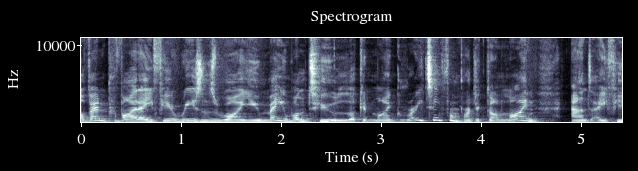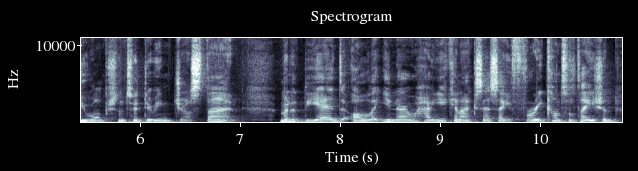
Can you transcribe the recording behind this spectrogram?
I'll then provide a few reasons why you may want to look at migrating from Project Online and a few options for doing just that. But at the end, I'll let you know how you can access a free consultation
